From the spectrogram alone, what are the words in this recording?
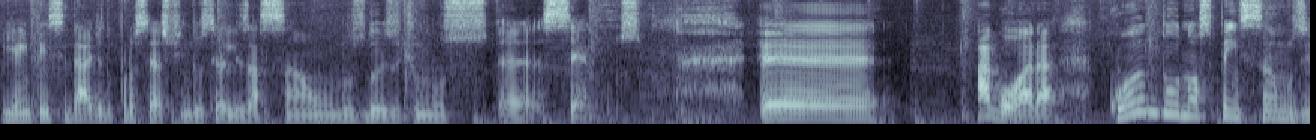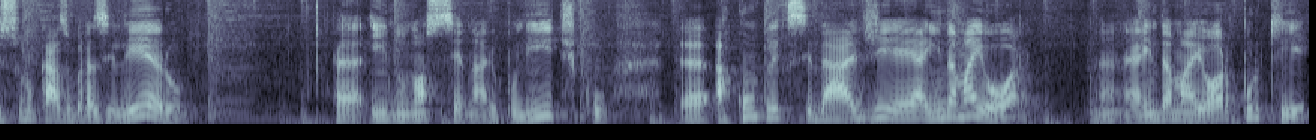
e a intensidade do processo de industrialização dos dois últimos é, séculos. Agora, quando nós pensamos isso no caso brasileiro, e no nosso cenário político, a complexidade é ainda maior. Né? É ainda maior por quê?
